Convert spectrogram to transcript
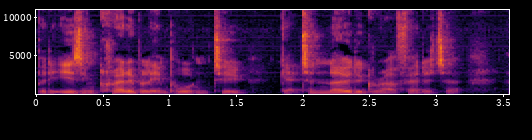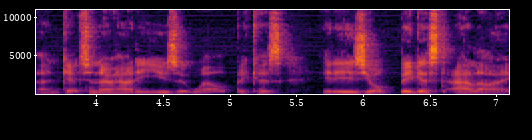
But it is incredibly important to get to know the graph editor and get to know how to use it well because it is your biggest ally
